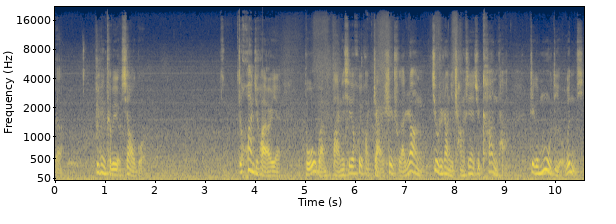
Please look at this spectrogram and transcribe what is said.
的，不一定特别有效果。这换句话而言，博物馆把那些绘画展示出来，让就是让你长时间去看它，这个目的有问题。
